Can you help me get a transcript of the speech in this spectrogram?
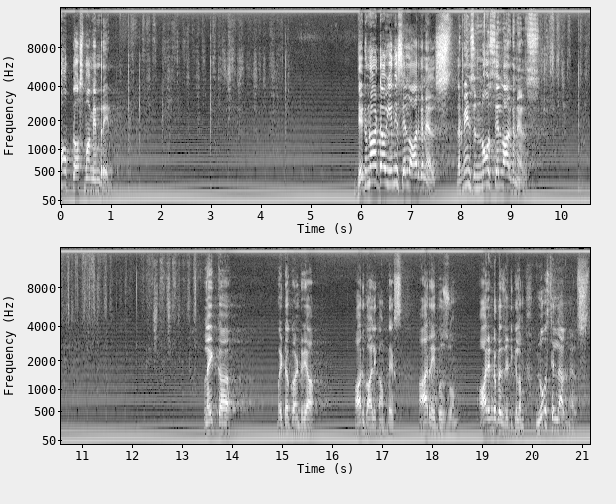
no plasma membrane they do not have any cell organelles that means no cell organelles like uh, mitochondria or Golgi complex or ribosome or endoplasmic reticulum, no cell organelles.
